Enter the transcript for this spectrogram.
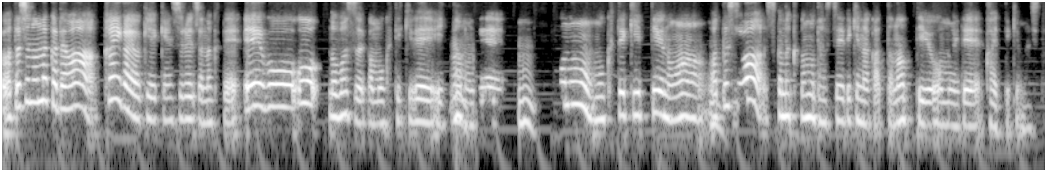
私の中では海外を経験するじゃなくて、英語を伸ばすが目的で行ったので、うん。この目的っていうのは、ん。私は少なくとも達成できなかったなっていう思いで帰ってきました。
